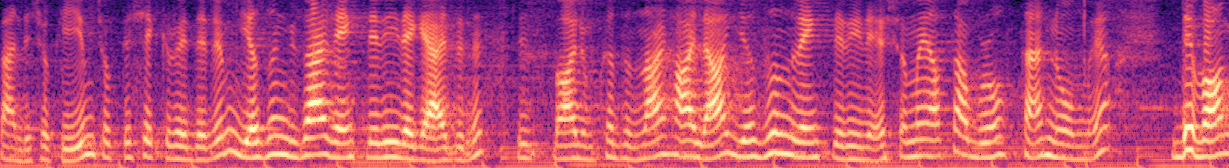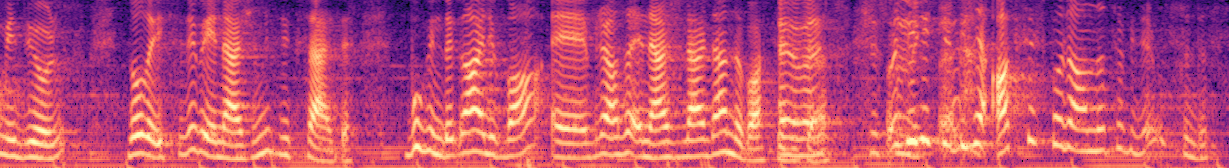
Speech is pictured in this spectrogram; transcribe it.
Ben de çok iyiyim. Çok teşekkür ederim. Yazın güzel renkleriyle geldiniz. Biz malum kadınlar hala yazın renkleriyle yaşamaya hatta bronz tenli olmaya devam ediyoruz. Dolayısıyla bir enerjimiz yükseldi. Bugün de galiba e, biraz da enerjilerden de bahsedeceğiz. Evet, kesinlikle. Öncelikle bize Aksesuar'ı anlatabilir misiniz?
